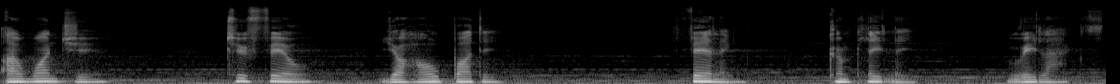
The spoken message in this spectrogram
I want you to feel your whole body feeling completely relaxed.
